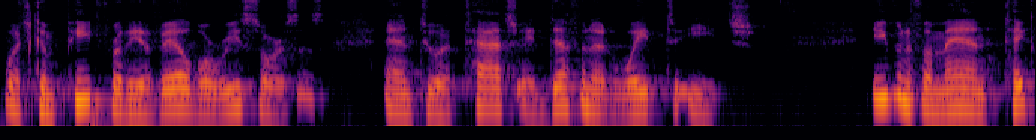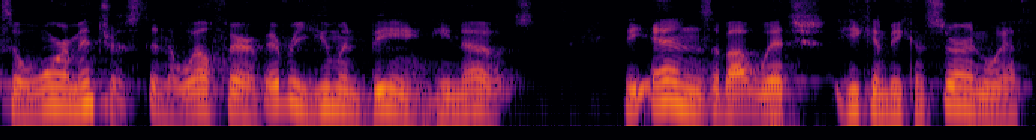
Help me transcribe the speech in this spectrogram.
which compete for the available resources and to attach a definite weight to each. Even if a man takes a warm interest in the welfare of every human being he knows, the ends about which he can be concerned with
